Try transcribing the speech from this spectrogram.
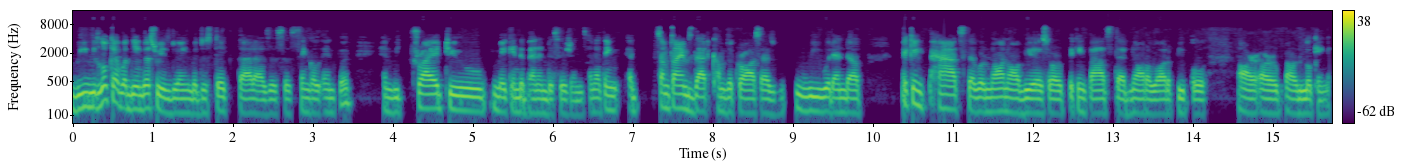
We, we look at what the industry is doing, but just take that as, a single input and we try to make independent decisions. And I think sometimes that comes across as we would end up picking paths that were non obvious or picking paths that not a lot of people are, are are looking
